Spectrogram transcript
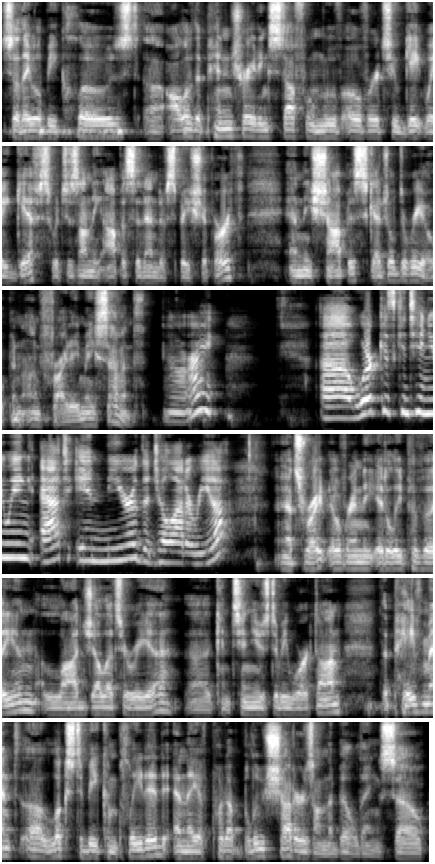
So they will be closed. Uh, all of the pin trading stuff will move over to Gateway Gifts, which is on the opposite end of Spaceship Earth. And the shop is scheduled to reopen on Friday, May 7th. All right. Uh, work is continuing at and near the gelateria. That's right. Over in the Italy Pavilion, La Gelateria uh, continues to be worked on. The pavement uh, looks to be completed, and they have put up blue shutters on the building. So,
